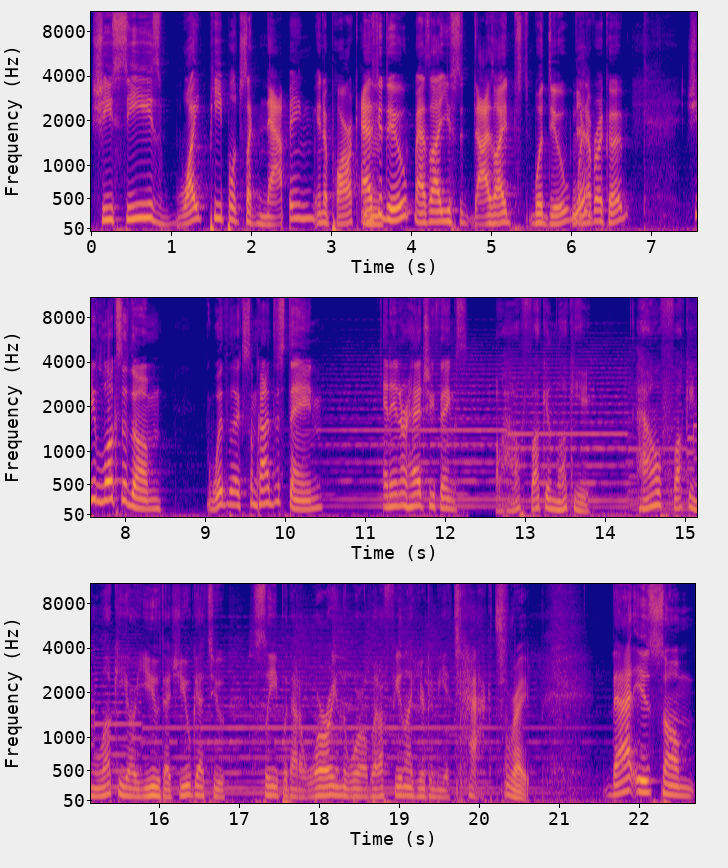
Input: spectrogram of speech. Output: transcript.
She sees white people just like napping in a park, Mm-hmm. as you do, as I used to, as I would do whenever I could. She looks at them with like some kind of disdain, and in her head she thinks, "Oh, how fucking lucky! How fucking lucky are you that you get to sleep without a worry in the world, without feeling like you're gonna be attacked." Right. That is some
